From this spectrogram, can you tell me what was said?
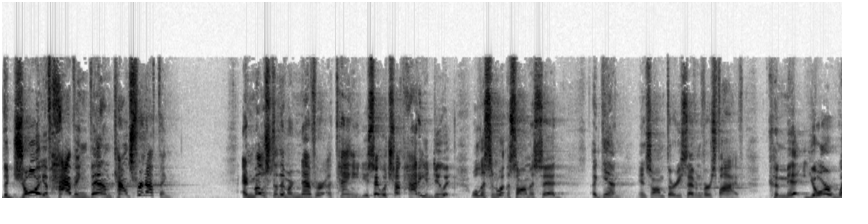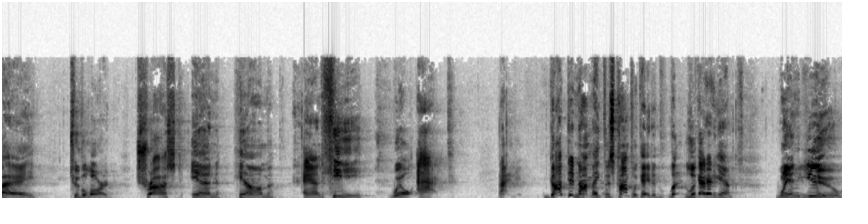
the joy of having them counts for nothing. And most of them are never attained. You say, well, Chuck, how do you do it? Well, listen to what the psalmist said again in Psalm 37, verse 5. Commit your way to the Lord, trust in Him, and He will act. Now, God did not make this complicated. Look at it again. When you,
